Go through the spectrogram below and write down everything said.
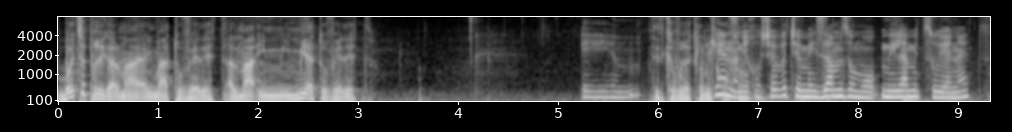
בואי תספרי רגע על מה את עובדת, על מה, עם עם מי את עובדת. אמ, תתקרבי רק למיקרופון. כן, אני חושבת שמיזם זו מילה מצוינת,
